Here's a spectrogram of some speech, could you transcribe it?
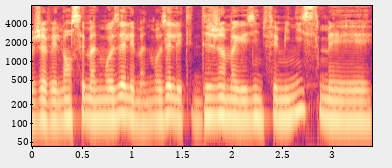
j'avais lancé Mademoiselle, et Mademoiselle était déjà un magazine féministe, mais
